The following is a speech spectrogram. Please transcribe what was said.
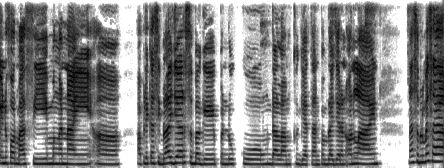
informasi mengenai eh, aplikasi belajar sebagai pendukung dalam kegiatan pembelajaran online. Nah, sebelumnya saya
